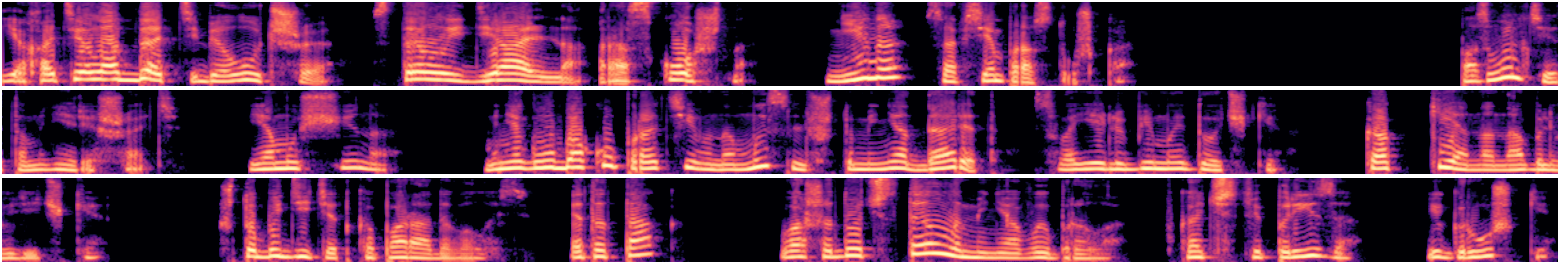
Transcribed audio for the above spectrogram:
Я хотела отдать тебе лучшее. Стелла идеально, роскошно. Нина совсем простушка. Позвольте это мне решать. Я мужчина. Мне глубоко противна мысль, что меня дарят своей любимой дочке, как Кена на блюдечке, чтобы дитятка порадовалась. Это так? Ваша дочь Стелла меня выбрала в качестве приза? Игрушки?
